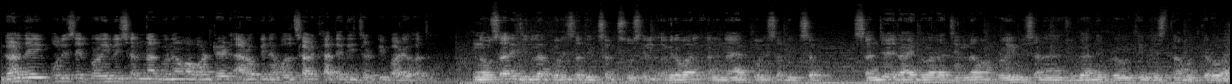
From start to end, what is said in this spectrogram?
ગણદેવી પોલીસે પ્રોહિબિશનના ગુનામાં વોન્ટેડ આરોપીને વલસાડ ખાતેથી ઝડપી પાડ્યો હતો. નવસારી જિલ્લા પોલીસ અધિક્ષક સુશીલ અગ્રવાલ અને નાયબ પોલીસ અધિક્ષક સંજય રાય દ્વારા જિલ્લામાં પ્રોહિબિશન અને જુગારની પ્રવૃત્તિ નેસ્તનાબૂદ કરવા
